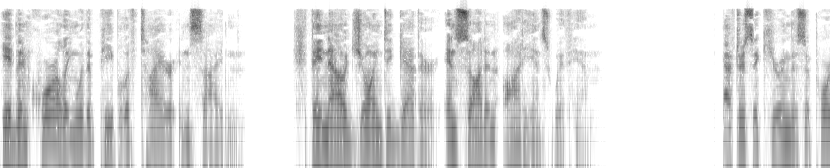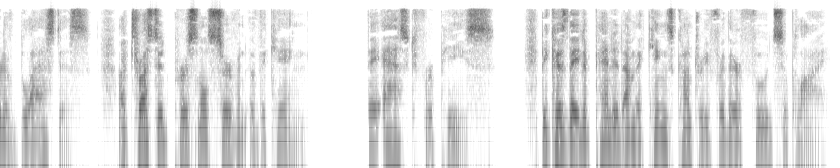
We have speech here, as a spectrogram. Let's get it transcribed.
He had been quarreling with the people of tyre and sidon. They now joined together and sought an audience with him after securing the support of blastus a trusted personal servant of the king they asked for peace because they depended on the king's country for their food supply.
